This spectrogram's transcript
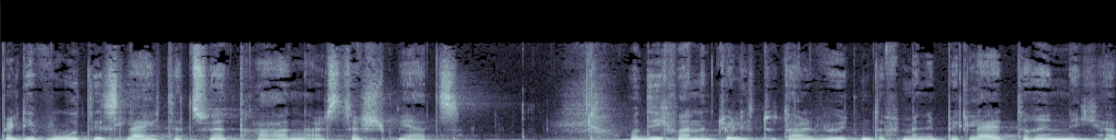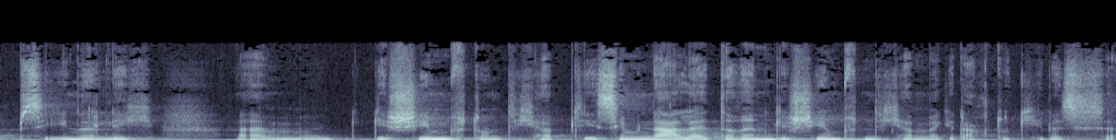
weil die Wut ist leichter zu ertragen als der Schmerz. Und ich war natürlich total wütend auf meine Begleiterin. Ich habe sie innerlich ähm, geschimpft und ich habe die Seminarleiterin geschimpft und ich habe mir gedacht, okay, das ist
